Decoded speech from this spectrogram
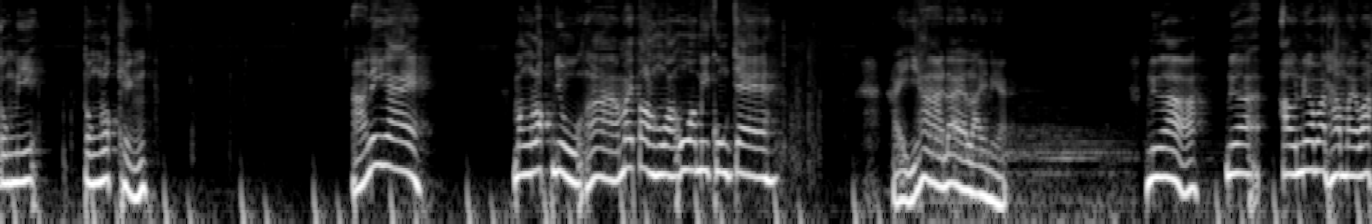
ตรงนี้ตรงล็อกเข็งอ่านี่ไง มังล็อกอยู่อ่าไม่ต้องห่วงอ้วมีกุญแจไอ้ย่าได้อะไรเนี่ย เนื้อเนื้อเอาเนื้อมาทำไมวะ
